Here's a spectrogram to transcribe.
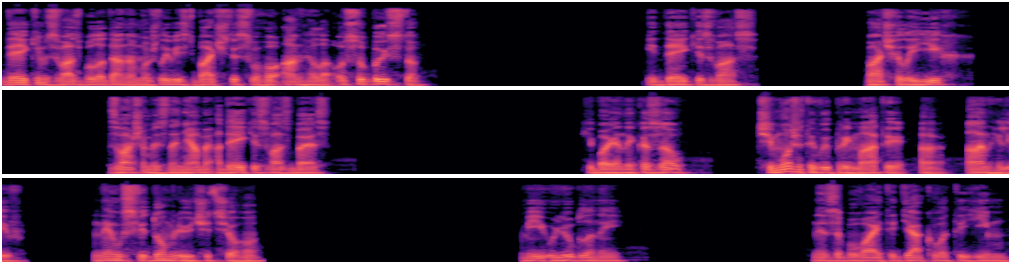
Деяким з вас була дана можливість бачити свого ангела особисто, і деякі з вас бачили їх з вашими знаннями, а деякі з вас без. Хіба я не казав? Чи можете ви приймати а, ангелів, не усвідомлюючи цього? Мій улюблений. Не забувайте дякувати їм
